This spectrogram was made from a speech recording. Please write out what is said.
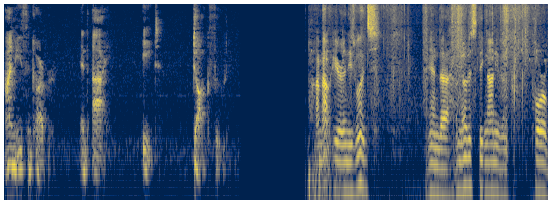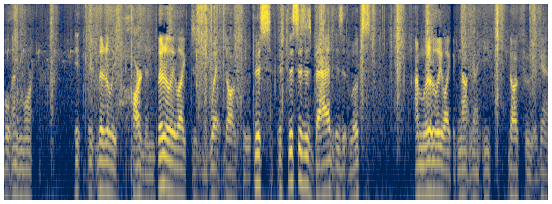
I'm Ethan Carver, and I eat dog food. I'm out here in these woods and uh, I've noticed it's not even pourable anymore. It, it literally hardened, literally like just wet dog food. This, if this is as bad as it looks, I'm literally like not gonna eat dog food again.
